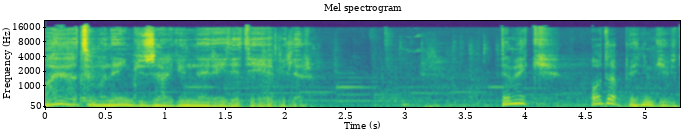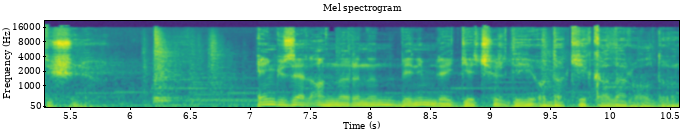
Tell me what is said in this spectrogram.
Hayatımın en güzel günleriydi diyebilirim. Demek o da benim gibi düşünüyor. En güzel anlarının benimle geçirdiği o dakikalar olduğunu.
